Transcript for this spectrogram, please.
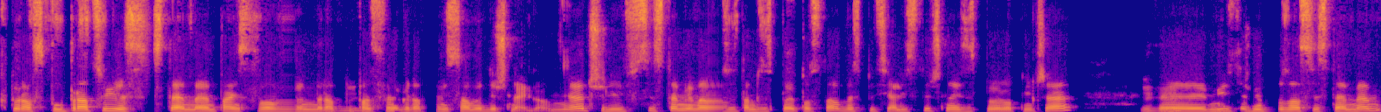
która współpracuje z systemem państwowym mhm. państwowego ratownictwa medycznego, nie? czyli w systemie mamy tam zespoły podstawowe, specjalistyczne i zespoły lotnicze, Mhm. E, my jesteśmy poza systemem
